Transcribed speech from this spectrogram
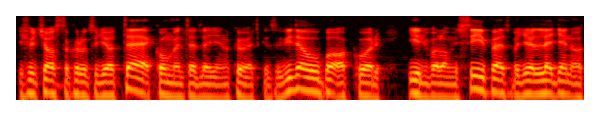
és hogyha azt akarod, hogy a te kommented legyen a következő videóba, akkor írj valami szépet, vagy legyen a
